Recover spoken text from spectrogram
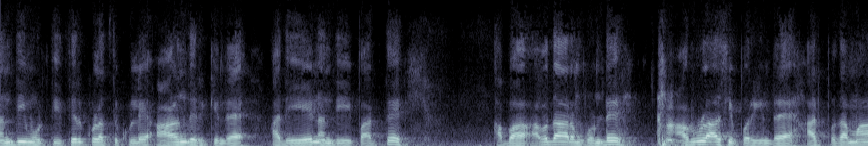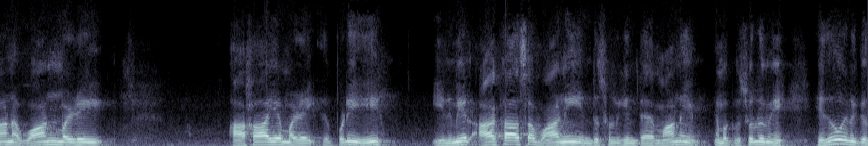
நந்திமூர்த்தி திருக்குளத்துக்குள்ளே ஆழ்ந்து இருக்கின்ற அதே நந்தியை பார்த்து அவ அவதாரம் கொண்டு அருளாசி புரிகின்ற அற்புதமான வான்மழை ஆகாய மழை இப்படி இனிமேல் ஆகாசவாணி என்று சொல்கின்ற மானை நமக்கு சொல்லுமே. ஏதோ எனக்கு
